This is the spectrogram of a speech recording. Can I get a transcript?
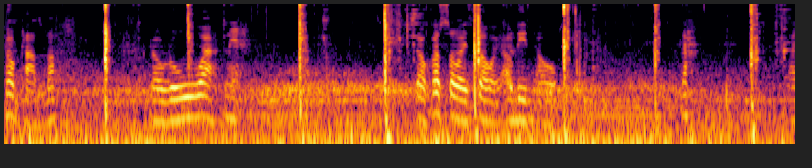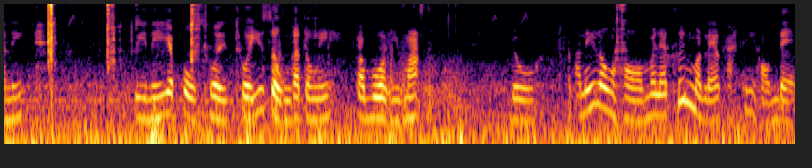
ชอบทำเนาะเรารู้ว่าเนี่ย เราก็ซอยซอยเอาดินออกนะอันนี้ ปีนี้จะปลูกถั่วถั่วยิสงกันตรงนี้ กระบวหิมะ ดู อันนี้ลงหอมไปแล้วขึ้นหมดแล้วค่ะ ที่หอมแดง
